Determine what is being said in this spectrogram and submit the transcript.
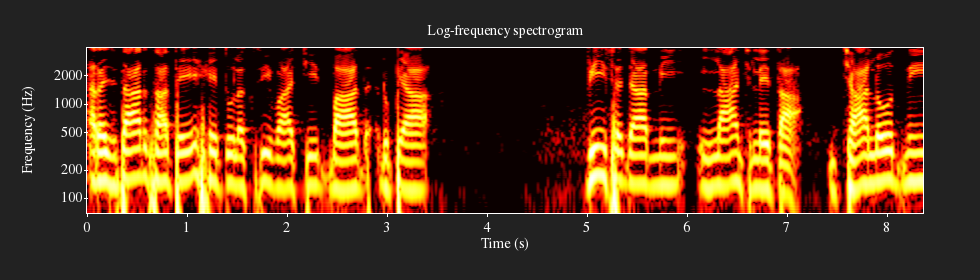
અરજદાર સાથે હેતુલક્ષી વાતચીત બાદ રૂપિયા વીસ હજારની લાંચ લેતા ઝાલોદની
